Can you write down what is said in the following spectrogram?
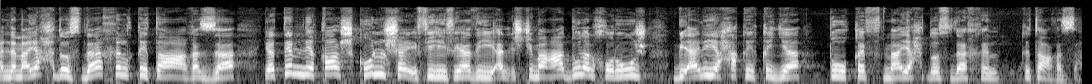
أن ما يحدث داخل قطاع غزة يتم نقاش كل شيء فيه في هذه الاجتماعات دون الخروج بآلية حقيقية توقف ما يحدث داخل قطاع غزة.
